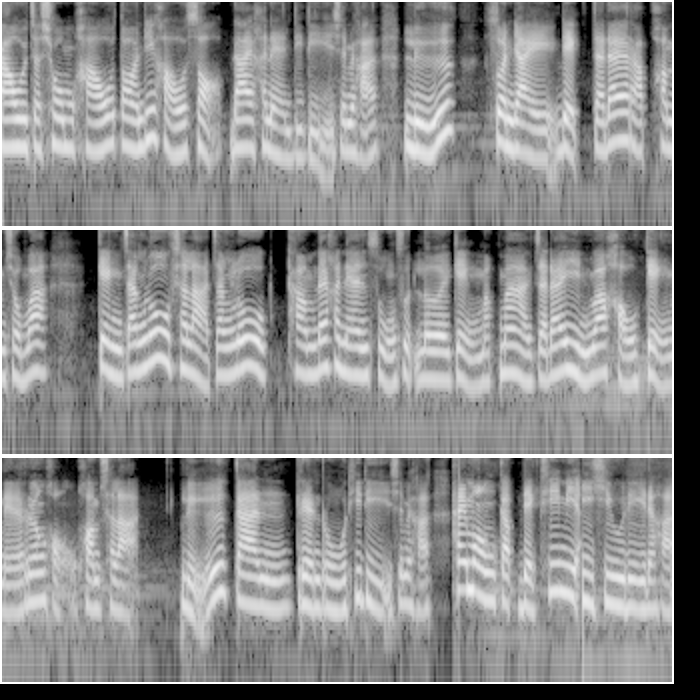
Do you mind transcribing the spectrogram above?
ราจะชมเขาตอนที่เขาสอบได้คะแนนดีๆ ใช่ไหมคะ หรือส่วนใหญ่เด็กจะได้รับคำชมว่าเก่งจังลูกฉลาดจังลูกทำได้คะแนนสูงสุดเลยเก่งมาก ๆ จะได้ยินว่าเขาเก่งในเรื่องของความฉลาด หรือการเรียนรู้ที่ดีใช่ไหมคะ ให้มองกับเด็กที่มี EQ ดีนะคะ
